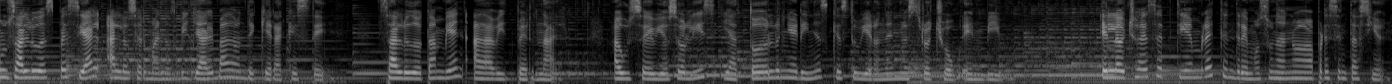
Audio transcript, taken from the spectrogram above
Un saludo especial a los hermanos Villalba donde quiera que estén. Saludo también a David Bernal, a Eusebio Solís y a todos los ñerines que estuvieron en nuestro show en vivo. El 8 de septiembre tendremos una nueva presentación.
